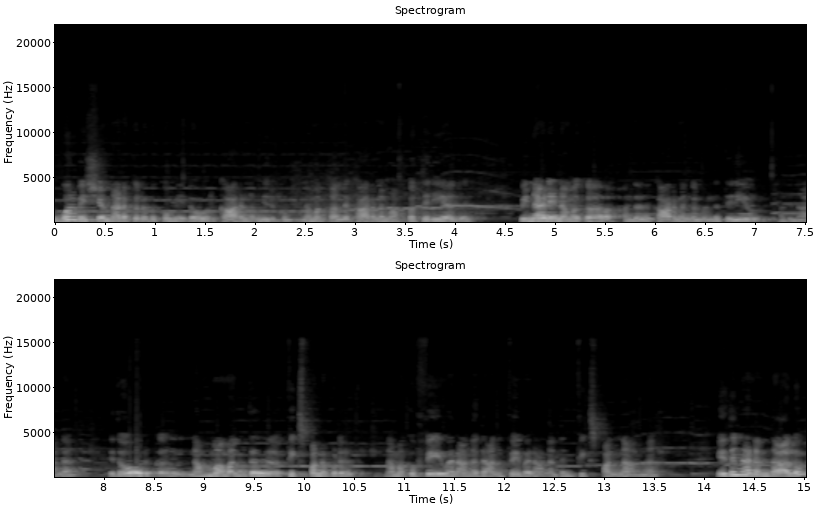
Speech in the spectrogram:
ஒவ்வொரு விஷயம் நடக்கிறதுக்கும் ஏதோ ஒரு காரணம் இருக்கும். நமக்கு அந்த காரணம் அப்போ தெரியாது. பின்னாடி நமக்கு அந்த காரணங்கள் வந்து தெரிய வரும். அதனால ஏதோ ஒரு நம்ம வந்து ஃபிக்ஸ் பண்ணக்கூடாது. நமக்கு ஃபேவர் ஆனது அன்ஃபேவர் ஆனதுன்னு ஃபிக்ஸ் பண்ணாமல் எது நடந்தாலும்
